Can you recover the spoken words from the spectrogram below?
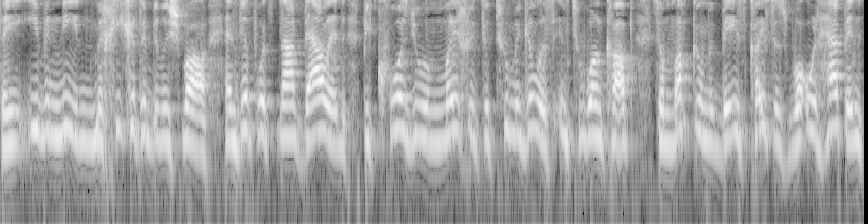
they even need mechika to be lishma, and therefore it's not valid because you were mechik the two megillas into one cup. So makom beis kaisis, what would happen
